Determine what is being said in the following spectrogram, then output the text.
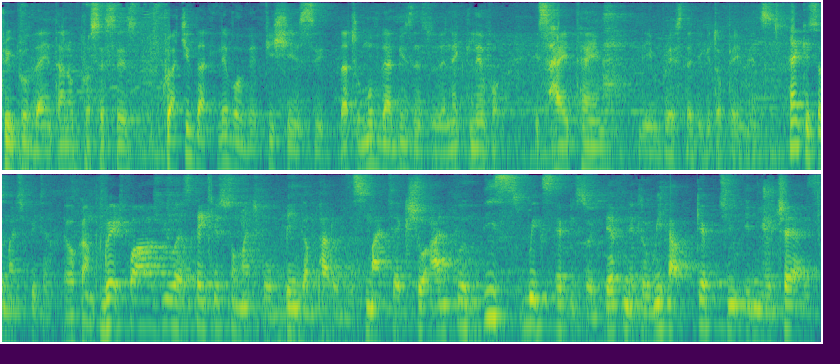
to improve their internal processes, to achieve that level of efficiency that will move their business to the next level, it's high time they embrace the digital payments. Thank you so much, Peter. Welcome. Great for our viewers. Thank you so much for being a part of the Smart Tech Show. And for this week's episode, definitely we have kept you in your chairs,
